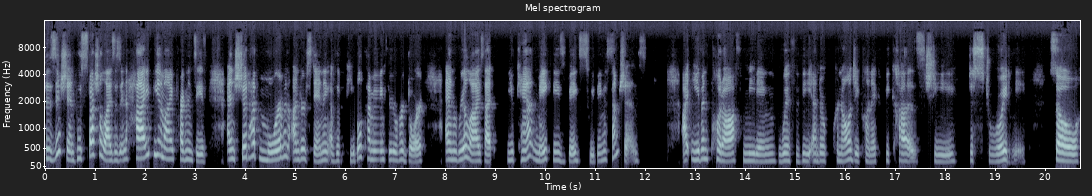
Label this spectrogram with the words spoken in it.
physician who specializes in high BMI pregnancies and should have more of an understanding of the people coming through her door and realize that you can't make these big sweeping assumptions. I even put off meeting with the endocrinology clinic because she destroyed me. So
